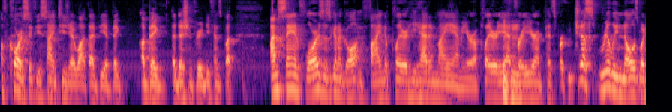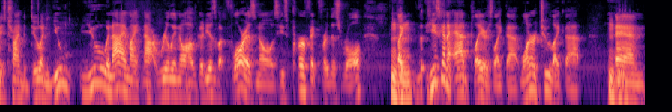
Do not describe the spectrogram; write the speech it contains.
of course, if you sign T.J. Watt, that'd be a big a big addition for your defense. But I'm saying Flores is going to go out and find a player he had in Miami or a player he had mm-hmm. for a year in Pittsburgh who just really knows what he's trying to do. And you, you and I might not really know how good he is, but Flores knows he's perfect for this role. Mm-hmm. Like he's going to add players like that, one or two like that, mm-hmm. and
